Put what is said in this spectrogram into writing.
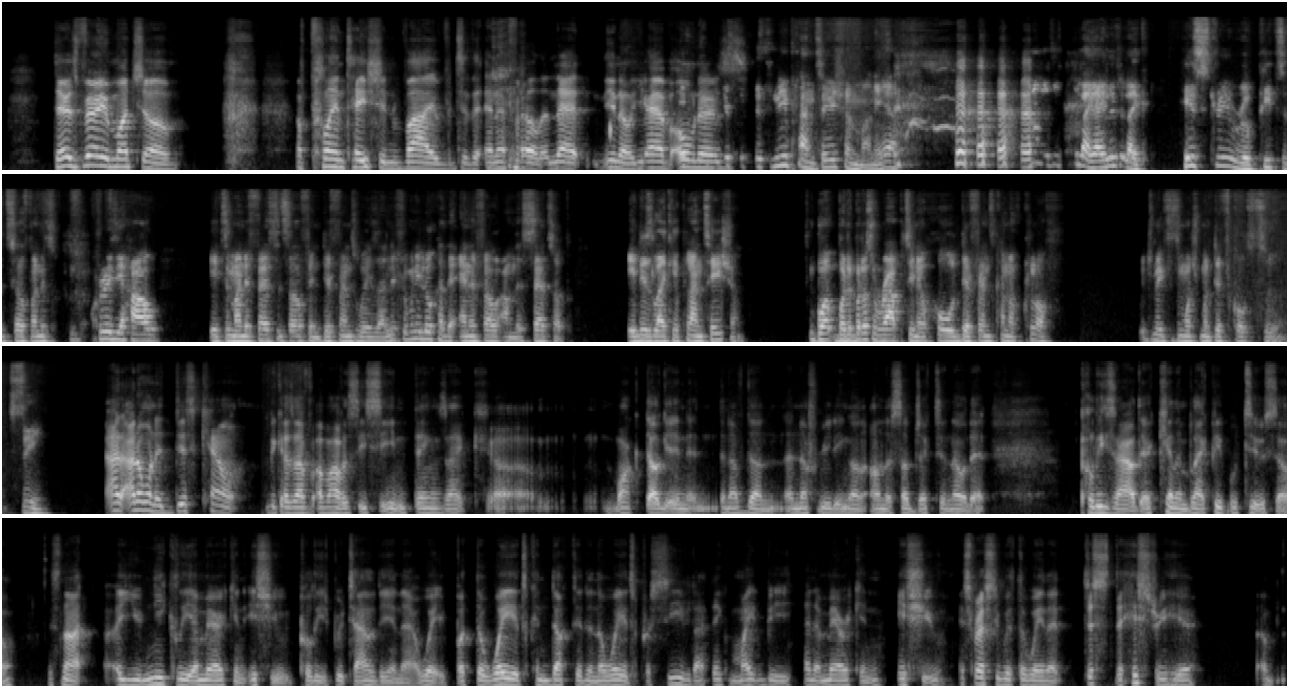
there's very much a a plantation vibe to the NFL, and that you know you have owners. It's, it's, it's new plantation, money. Yeah. like I literally like history repeats itself, and it's crazy how it manifests itself in different ways. Like literally, when you look at the NFL and the setup, it is like a plantation, but but but also wrapped in a whole different kind of cloth, which makes it much more difficult to see. I, I don't want to discount because I've I've obviously seen things like um, Mark Duggan, and, and I've done enough reading on, on the subject to know that police are out there killing black people too. So it's not a uniquely American issue, police brutality in that way. But the way it's conducted and the way it's perceived, I think, might be an American issue, especially with the way that just the history here.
